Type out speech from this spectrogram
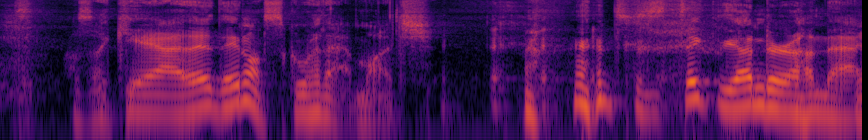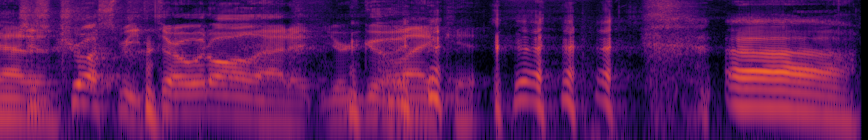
I was like, yeah, they, they don't score that much. Just take the under on that. Yeah, just trust me, throw it all at it. You're I good. like it.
